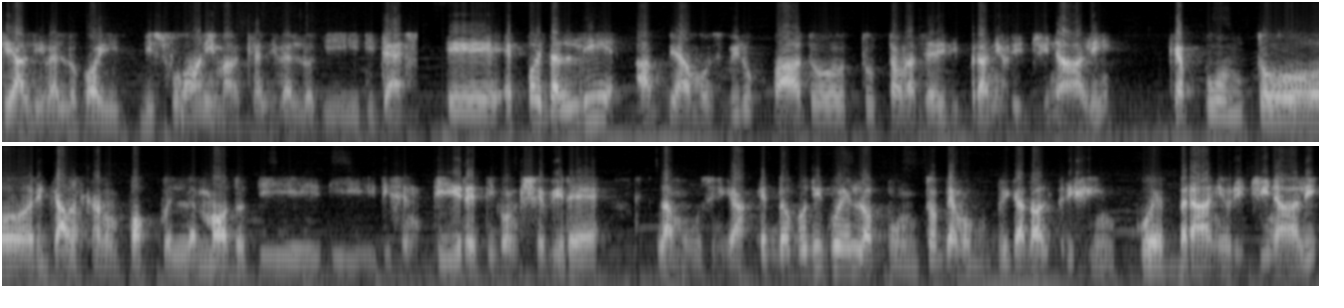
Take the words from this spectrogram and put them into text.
sia a livello poi di suoni ma anche a livello di, di testo. E, e, poi da lì abbiamo sviluppato tutta una serie di brani originali che appunto ricalcano un po' quel modo di, di, di sentire e di concepire la musica e dopo di quello appunto abbiamo pubblicato altri cinque brani originali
